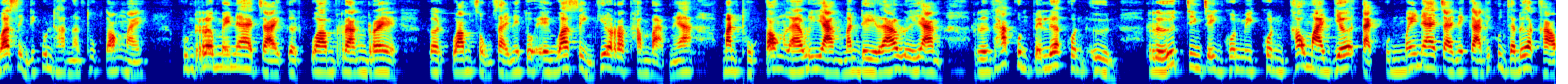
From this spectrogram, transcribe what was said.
ว่าสิ่งที่คุณทำนั้นถูกต้องไหมคุณเริ่มไม่แน่ใจเกิดความรังเรเกิดความสงสัยในตัวเองว่าสิ่งที่เราทำแบบเนี้ยมันถูกต้องแล้วหรือยังมันดีแล้วหรือยัง หรือถ้าคุณไปเลือกคนอื่น หรือจริง ๆ คนมีคนเข้ามาเยอะแต่คุณไม่แน่ใจในการที่คุณจะเลือกเขา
